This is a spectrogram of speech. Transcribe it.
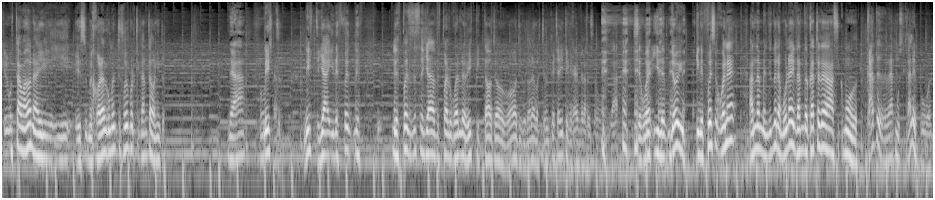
Le preguntan por qué le gustaba Madonna y, y- y su mejor argumento fue porque canta bonito. Ya. Listo, listo, ya, y después, de- después de eso, ya después al weón le habéis pintado todo gótico, toda la cuestión, ¿cachai? Y te cagáis de la risa, weón, y, de- yo- y, y después esos weones andan vendiendo la mula y dando cátedras así como cátedras musicales, pues weón.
